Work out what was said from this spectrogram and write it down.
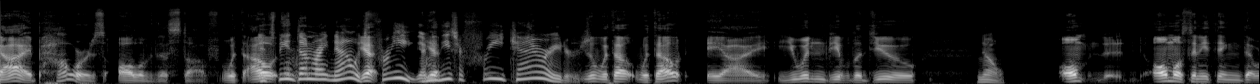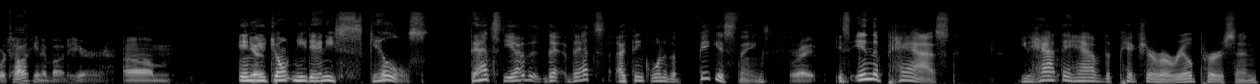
ai powers all of this stuff without it's being done right now it's yeah free. I yeah. mean these are free generators. Without without ai you wouldn't be able to do no. om- almost anything that we're talking about here um and you know you don't need any skills that's the other that that's i think one of the biggest things right. is in the past you had to have the picture of a real person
